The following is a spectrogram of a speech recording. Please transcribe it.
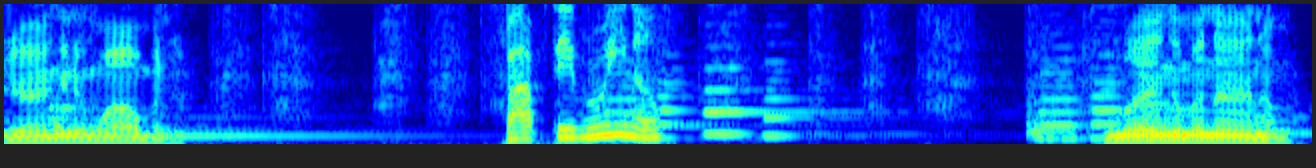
Jangin' and Wobbin. Bapti Reno. Langham and Annam.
